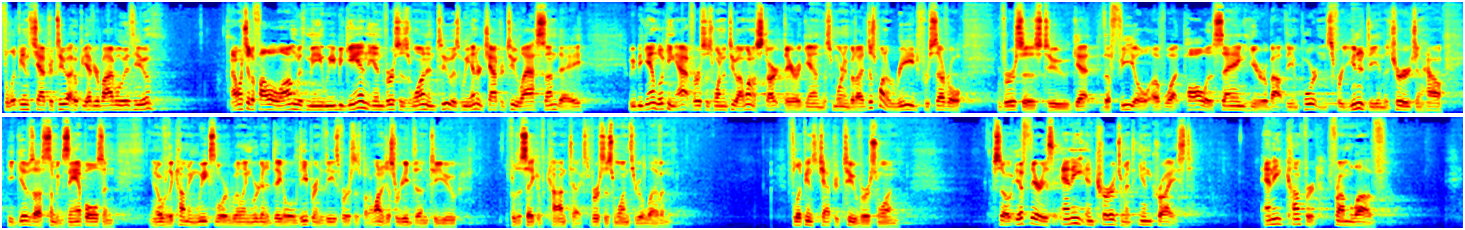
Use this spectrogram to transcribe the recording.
Philippians chapter 2. I hope you have your Bible with you. I want you to follow along with me. We began in verses 1 and 2 as we entered chapter 2 last Sunday. We began looking at verses 1 and 2. I want to start there again this morning, but I just want to read for several verses to get the feel of what Paul is saying here about the importance for unity in the church and how he gives us some examples. And, and over the coming weeks, Lord willing, we're going to dig a little deeper into these verses, but I want to just read them to you for the sake of context, verses 1 through 11. Philippians chapter 2, verse 1. So if there is any encouragement in Christ, any comfort from love,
